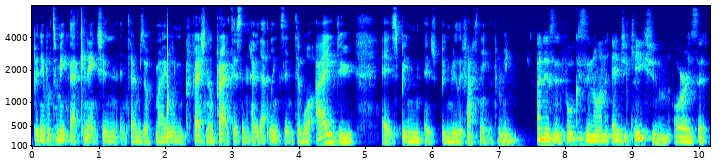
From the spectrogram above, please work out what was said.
being able to make that connection in terms of my own professional practice and how that links into what I do, it's been it's been really fascinating for me. And is it focusing on education, or is it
